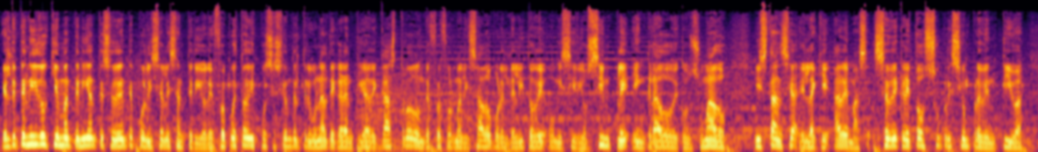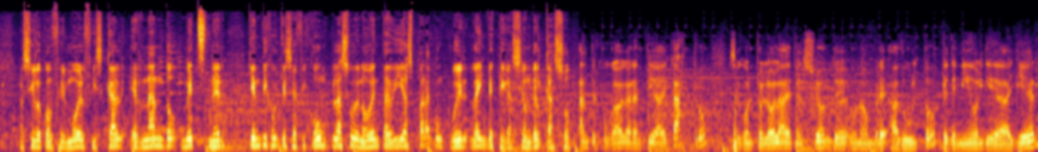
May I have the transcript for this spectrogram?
El detenido, quien mantenía antecedentes policiales anteriores, fue puesto a disposición del Tribunal de Garantía de Castro, donde fue formalizado por el delito de homicidio simple en grado de consumado, instancia en la que además se decretó su prisión preventiva. Así lo confirmó el fiscal Hernando Metzner, quien dijo que se fijó un plazo de 90 días para concluir la investigación del caso. Ante el juzgado de garantía de Castro se controló la detención de un hombre adulto detenido el día de ayer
